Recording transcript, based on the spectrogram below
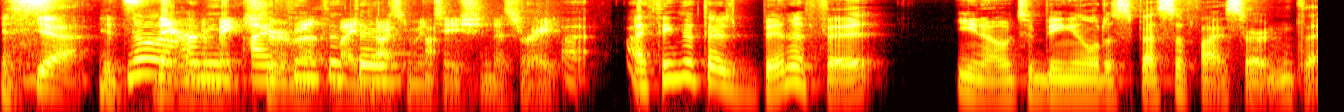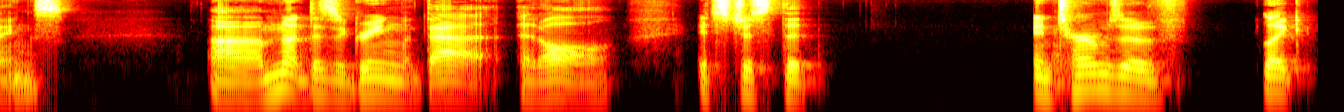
It's, Yeah. it's No, there I to mean, make sure that, that my documentation is right. I- I think that there's benefit, you know, to being able to specify certain things. Uh, I'm not disagreeing with that at all. It's just that in terms of like,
